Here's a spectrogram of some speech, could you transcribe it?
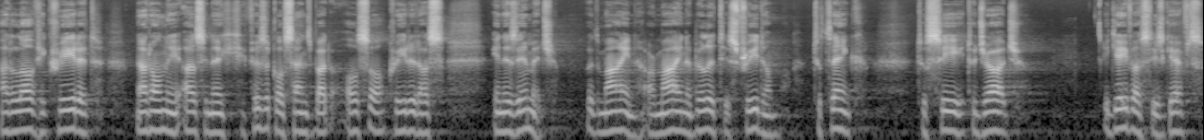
Out of love, He created not only us in a physical sense, but also created us in his image with mind, our mind, abilities, freedom to think, to see, to judge. He gave us these gifts.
